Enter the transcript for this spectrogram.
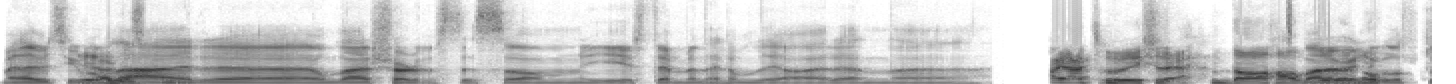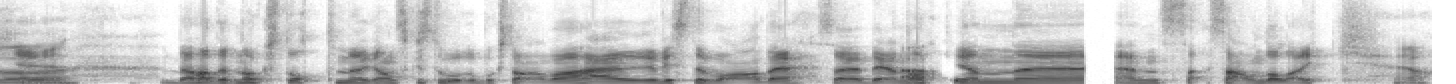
Men jeg er usikker på om det det er, om det er sjølveste som gir stemmen, eller om de har en eh, Jeg tror ikke det. Da hadde det nok å- eh, hadde nok stått med ganske store bokstaver her hvis det var det. Så det er nok nok en, en sound alike. Ja.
